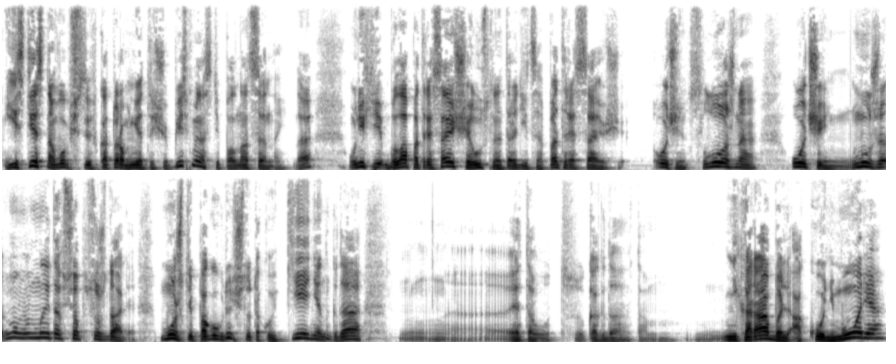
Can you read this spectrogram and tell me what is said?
Естественно, в обществе, в котором нет еще письменности полноценной, да, у них была потрясающая устная традиция, потрясающая. Очень сложная, очень, мы уже, ну, мы это все обсуждали. Можете погуглить, что такое кеннинг, да, это вот, когда там не корабль, а конь моря,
